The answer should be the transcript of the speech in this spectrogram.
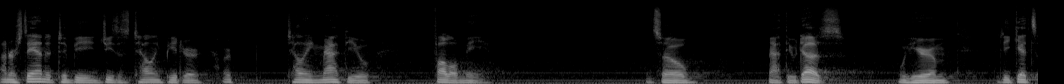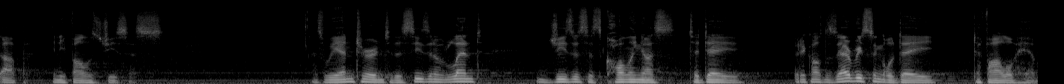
understand it to be Jesus telling Peter or telling Matthew, Follow me. And so Matthew does. We hear him that he gets up and he follows Jesus. As we enter into the season of Lent, Jesus is calling us today, but he calls us every single day to follow him.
